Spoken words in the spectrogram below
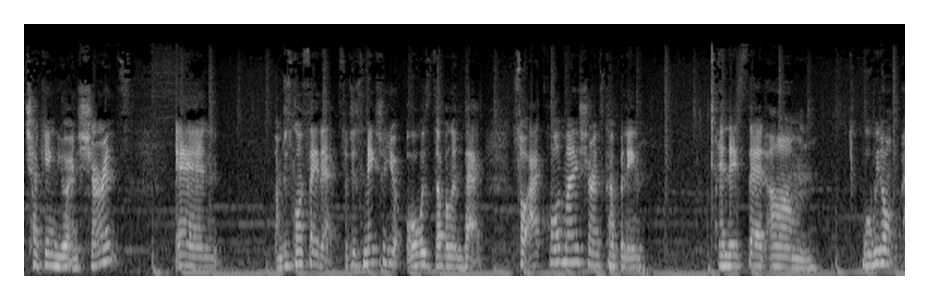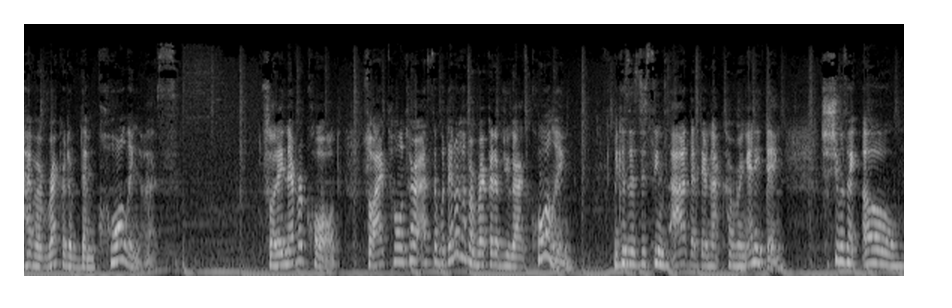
checking your insurance. And I'm just gonna say that. So just make sure you're always doubling back. So I called my insurance company and they said, um, well, we don't have a record of them calling us. So they never called. So I told her, I said, well, they don't have a record of you guys calling because it just seems odd that they're not covering anything. So she was like, oh,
